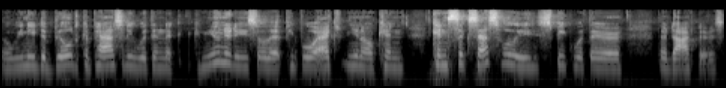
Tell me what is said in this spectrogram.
And we need to build capacity within the community so that people actually, you know, can can successfully speak with their their doctors.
